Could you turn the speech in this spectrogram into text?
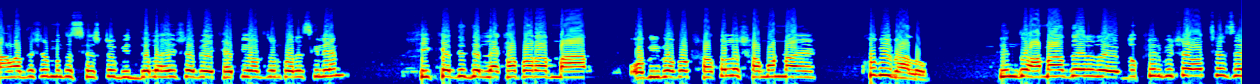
বাংলাদেশের মধ্যে শ্রেষ্ঠ বিদ্যালয় হিসেবে খ্যাতি অর্জন করেছিলেন, শিক্ষার্থীদের লেখাপড়ার মান, অভিভাবক সকলের সমন্বয়ে খুবই ভালো। কিন্তু আমাদের দুঃখের বিষয় হচ্ছে যে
